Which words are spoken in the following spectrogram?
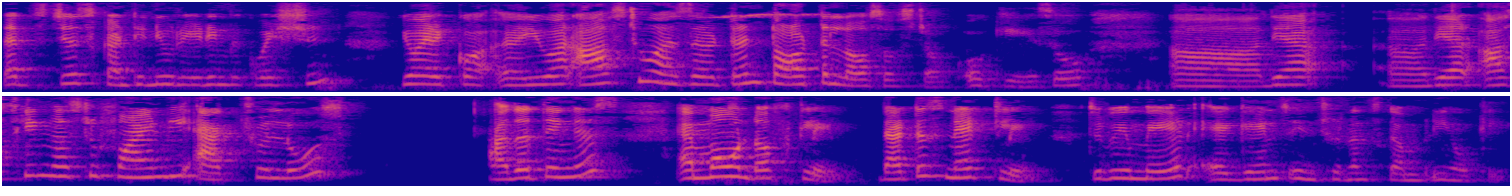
Let's just continue reading the question. You are uh, you are asked to ascertain total loss of stock. Okay so uh, they are uh, they are asking us to find the actual loss other thing is amount of claim that is net claim to be made against insurance company okay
